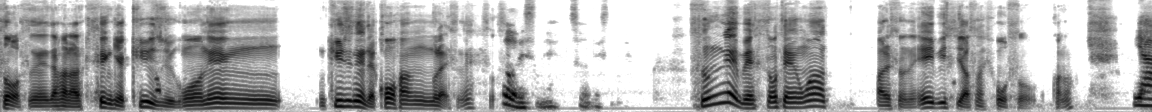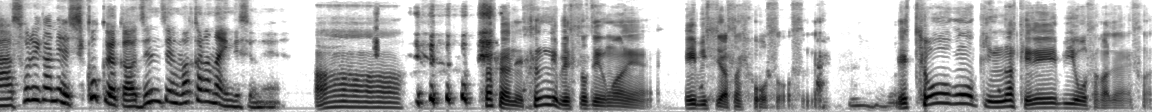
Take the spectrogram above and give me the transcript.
そうですね。だから1995年90年代後半ぐらいですね。そうそうですね。そうですね。すんげえベスト10はあれですよね。ABC 朝日放送かな？いやー、それがね、四国やから全然わからないんですよね。ああ。確かにね、すんげえベスト10はね、ABC 朝日放送ですね。で、超合金がテレビ大阪じゃないですかね。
